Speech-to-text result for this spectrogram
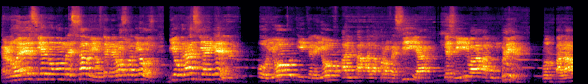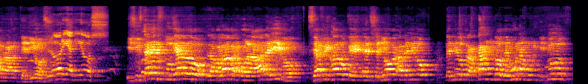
Pero Noé, siendo un hombre sabio, temeroso a Dios, vio gracia en él, oyó y creyó a la, a la profecía que se iba a cumplir por palabra de Dios. Gloria a Dios. Y si usted ha estudiado la palabra o la ha leído, se ha fijado que el Señor ha venido, venido tratando de una multitud,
